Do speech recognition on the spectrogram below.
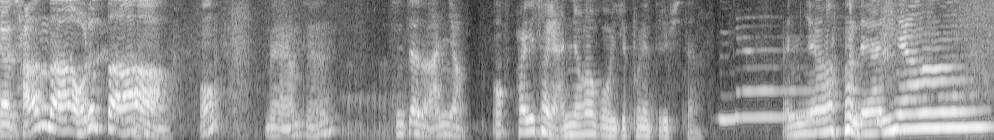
야 잘한다 어렵다 어? 네 아무튼. 진짜로 안녕. 어? 활기차게 안녕하고 이제 보내드립시다. 안녕. 안녕. 네 안녕.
